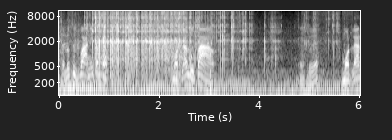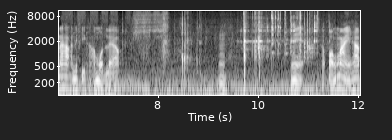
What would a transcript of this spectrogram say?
แต่รู้สึกว่าอันนี้จะหมด หมดแล้วหรือเปล่าอืมดูดิหมดแล้วนะครับ อันนี้สีขาวหมดแล้ว นี่กระป๋องใหม่ครับ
